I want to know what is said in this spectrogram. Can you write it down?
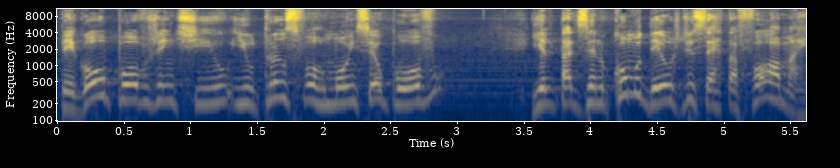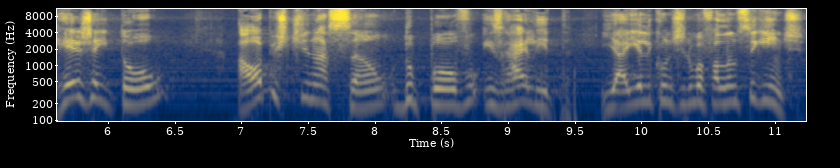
pegou o povo gentil e o transformou em seu povo. E ele está dizendo como Deus, de certa forma, rejeitou a obstinação do povo israelita. E aí ele continua falando o seguinte:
